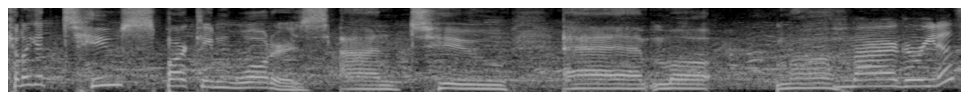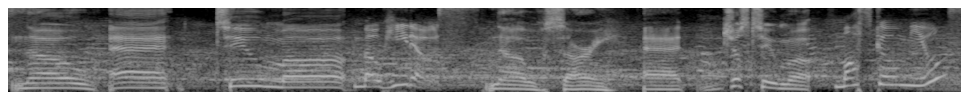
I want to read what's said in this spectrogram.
can I get two sparkling waters and two, uh, mo, mo, Margaritas? no, uh, two mo, Mojitos? No, sorry, uh, just two mo. Moscow Mules?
